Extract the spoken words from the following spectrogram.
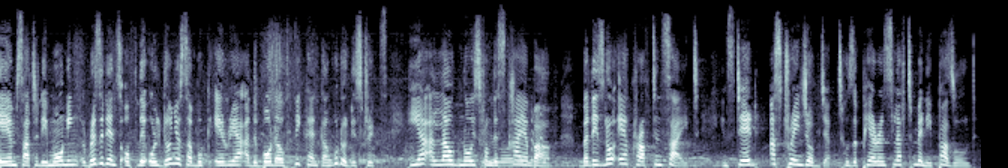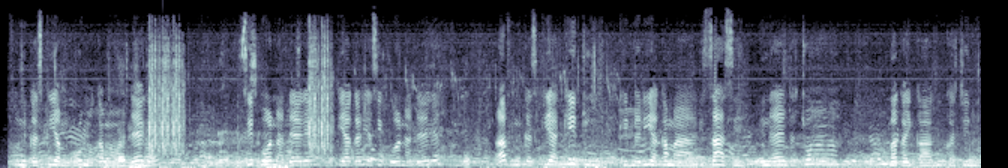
a.m. Saturday morning, residents of the Oldonyo Sabuk area at the border of Thika and Kangudo districts hear a loud noise from the sky above, but there's no aircraft in sight. Instead, a strange object whose appearance left many puzzled. Nikasikia mgurumo kama wa ndege, sikuona ndege, nikiangalia sikuona ndege, alafu nikasikia kitu kimelia kama risasi inaenda chwa mpaka ikaanguka chini.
